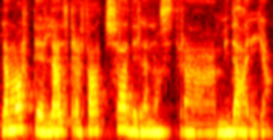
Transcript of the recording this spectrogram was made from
la morte è l'altra faccia della nostra medaglia.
